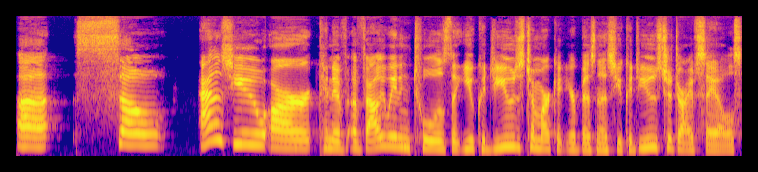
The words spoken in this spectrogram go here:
Uh, so as you are kind of evaluating tools that you could use to market your business, you could use to drive sales,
